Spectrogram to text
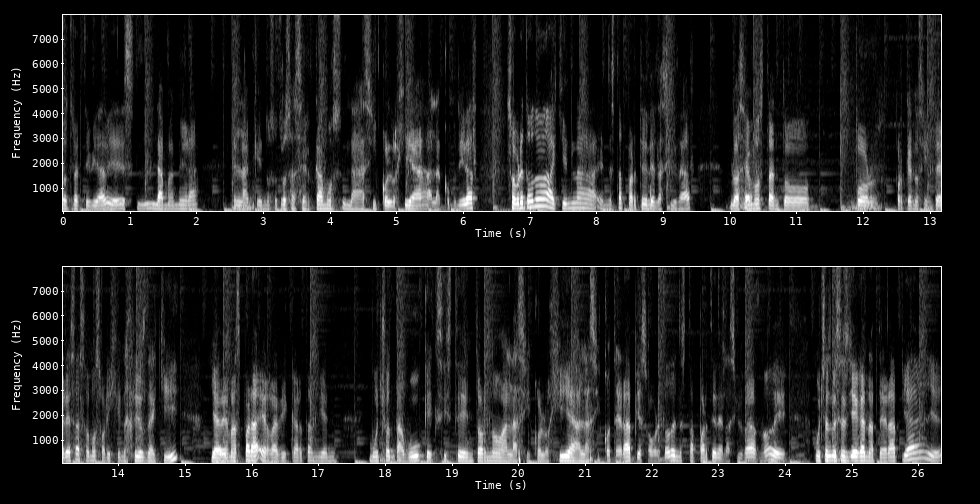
otra actividad es la manera en la que nosotros acercamos la psicología a la comunidad. Sobre todo aquí en, la, en esta parte de la ciudad, lo hacemos tanto por, porque nos interesa, somos originarios de aquí, y además para erradicar también mucho tabú que existe en torno a la psicología, a la psicoterapia, sobre todo en esta parte de la ciudad, ¿no? De muchas veces llegan a terapia y,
